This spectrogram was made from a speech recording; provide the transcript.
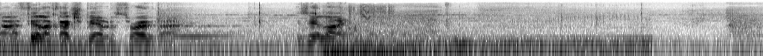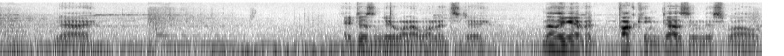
I feel like I should be able to throw that. Is it like... No. It doesn't do what I want it to do. Nothing ever fucking does in this world.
